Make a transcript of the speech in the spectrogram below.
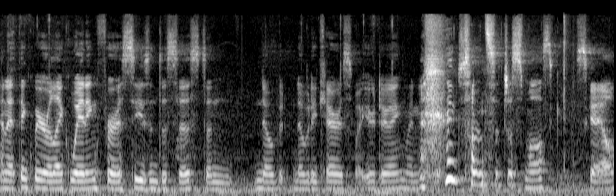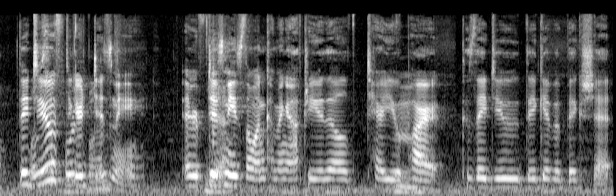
And I think we were like waiting for a cease and desist, and nobody nobody cares what you're doing when it's on such a small sc- scale. They What's do the if you're one? Disney. Or if Yeah. Disney's the one coming after you, they'll tear you Hmm. apart because they do. They give a big shit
